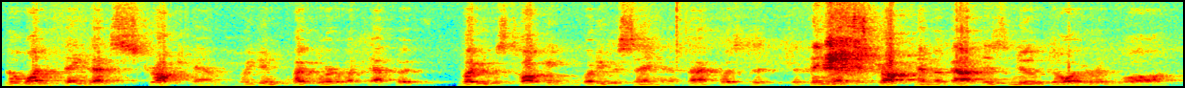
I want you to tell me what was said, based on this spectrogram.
the one thing that struck him, well, he didn't quite word it like that, but what he was talking, what he was saying in effect was the, the thing that struck him about his new daughter-in-law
